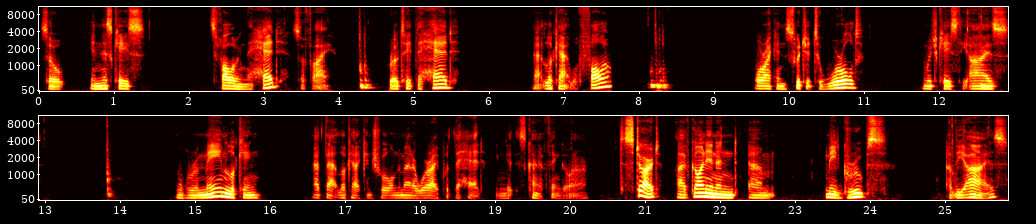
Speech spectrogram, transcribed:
So in this case, it's following the head. So if I rotate the head, that look at will follow. Or I can switch it to world, in which case the eyes will remain looking at that look at control no matter where I put the head. You can get this kind of thing going on. To start, I've gone in and um, made groups of the eyes.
